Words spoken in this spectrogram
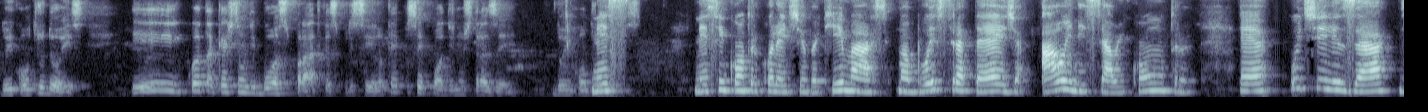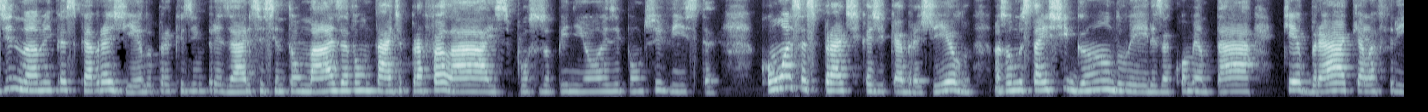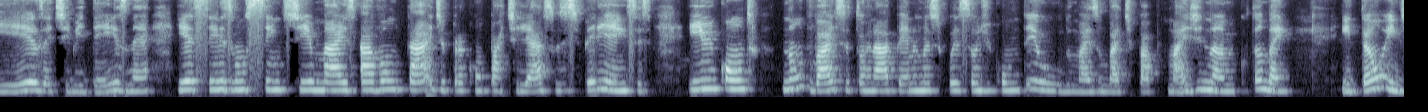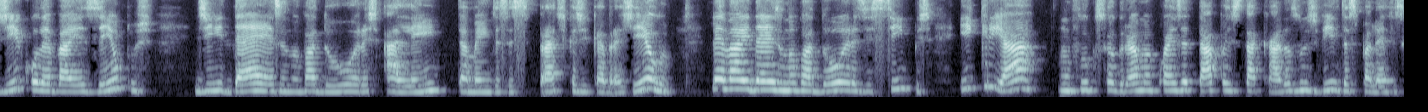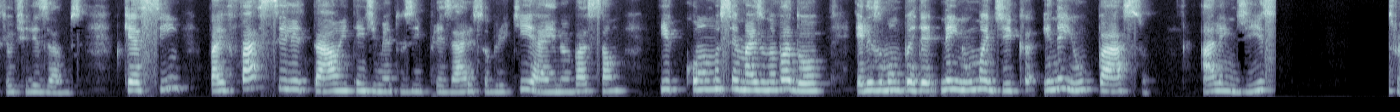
do encontro 2. E quanto à questão de boas práticas, Priscila, o que é que você pode nos trazer do encontro 2? Nesse encontro coletivo aqui, Márcio, uma boa estratégia ao iniciar o encontro é utilizar dinâmicas quebra-gelo para que os empresários se sintam mais à vontade para falar, expor suas opiniões e pontos de vista. Com essas práticas de quebra-gelo, nós vamos estar instigando eles a comentar, quebrar aquela frieza e timidez, né? E assim eles vão se sentir mais à vontade para compartilhar suas experiências. E o encontro não vai se tornar apenas uma exposição de conteúdo, mas um bate-papo mais dinâmico também. Então, eu indico levar exemplos de ideias inovadoras, além também dessas práticas de quebra-gelo, levar ideias inovadoras e simples e criar um fluxograma com as etapas destacadas nos vídeos das palestras que utilizamos, porque assim vai facilitar o entendimento dos empresários sobre o que é inovação e como ser mais inovador. Eles não vão perder nenhuma dica e nenhum passo. Além disso,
